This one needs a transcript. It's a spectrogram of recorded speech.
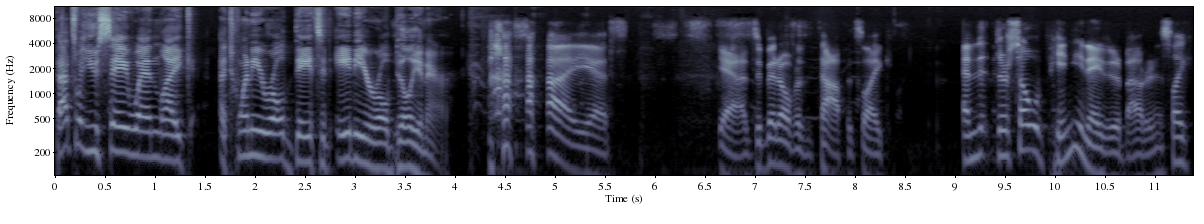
that's what you say when like a 20 year old dates an 80 year old billionaire. Yes. Yeah, it's a bit over the top. It's like, and they're so opinionated about it. And It's like,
